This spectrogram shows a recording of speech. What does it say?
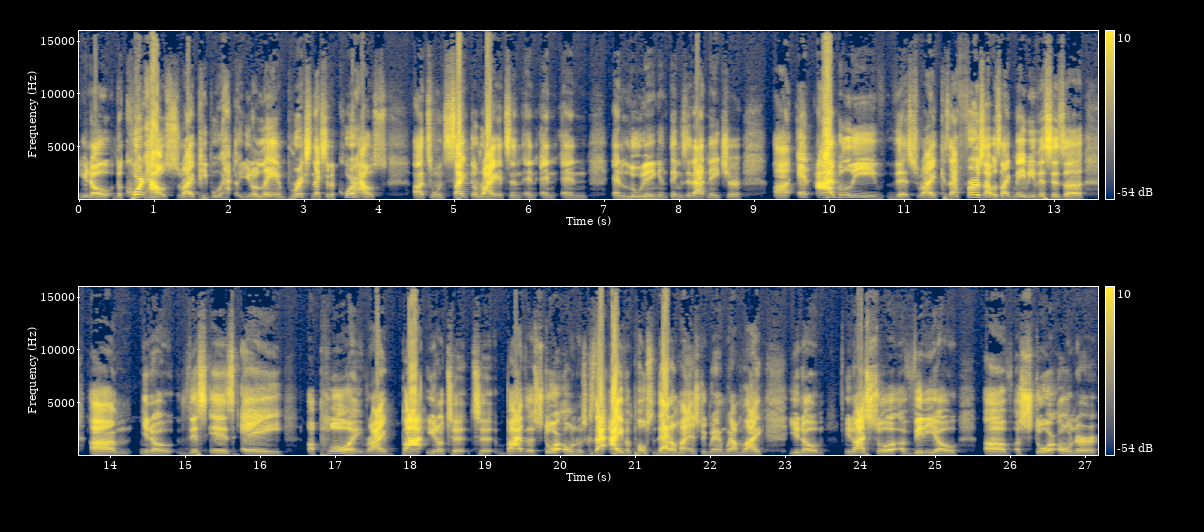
you know, the courthouse, right? People, you know, laying bricks next to the courthouse uh, to incite the riots and and and and and looting and things of that nature. Uh, and I believe this, right? Because at first I was like, maybe this is a, um, you know, this is a a ploy, right? By you know, to to by the store owners. Because I, I even posted that on my Instagram where I'm like, you know, you know, I saw a video of a store owner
